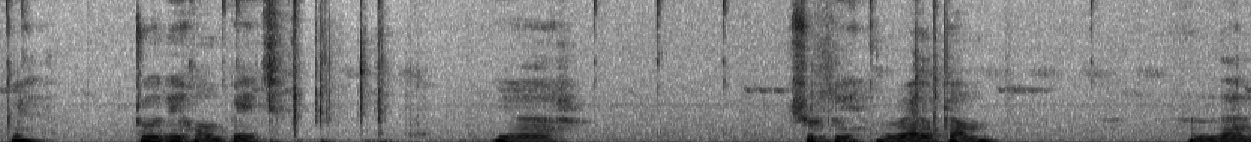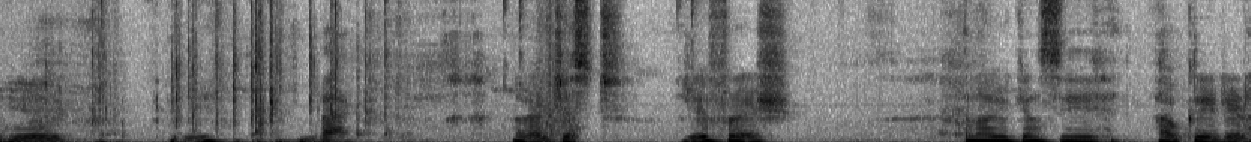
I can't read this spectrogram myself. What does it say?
okay to the home page. Here should be welcome. And then here back. And I just refresh. And now you can see I've created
